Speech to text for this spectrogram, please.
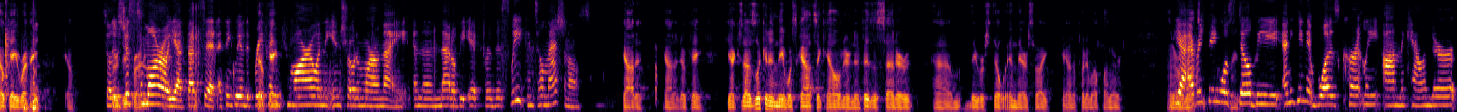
Okay, right. So there's Thursday, just Friday. tomorrow yet. That's it. I think we have the briefing Okay. tomorrow and the intro tomorrow night. And then that'll be it for this week until nationals. Got it. Got it. Okay. Yeah, because I was looking in the Wisconsin calendar in the business center. Um, they were still in there, so I kind of put them up on our. on Yeah, notes. everything will still be, anything that was currently on the calendar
